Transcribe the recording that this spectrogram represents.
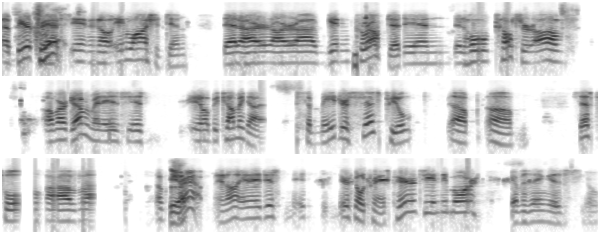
uh, bureaucrats in you know in Washington that are are uh, getting corrupted and the whole culture of of our government is is you know becoming a it's a major cesspool uh, um, cesspool of uh, of Yeah. crap, you know, and it just it, there's no transparency anymore. Everything is you know,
